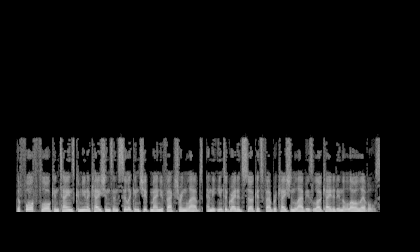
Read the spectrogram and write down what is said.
The fourth floor contains communications and silicon chip manufacturing labs, and the integrated circuits fabrication lab is located in the lower levels.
